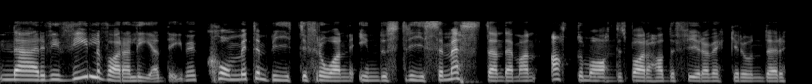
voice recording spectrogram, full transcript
när vi vill vara ledig. Vi har kommit en bit ifrån industrisemestern där man automatiskt bara hade fyra veckor under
